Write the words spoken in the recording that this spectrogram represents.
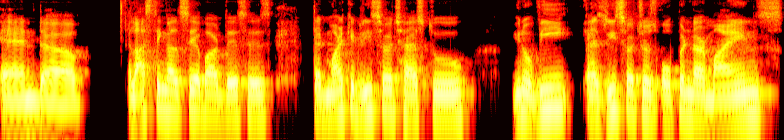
And uh, last thing I'll say about this is that market research has to you know we as researchers opened our minds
